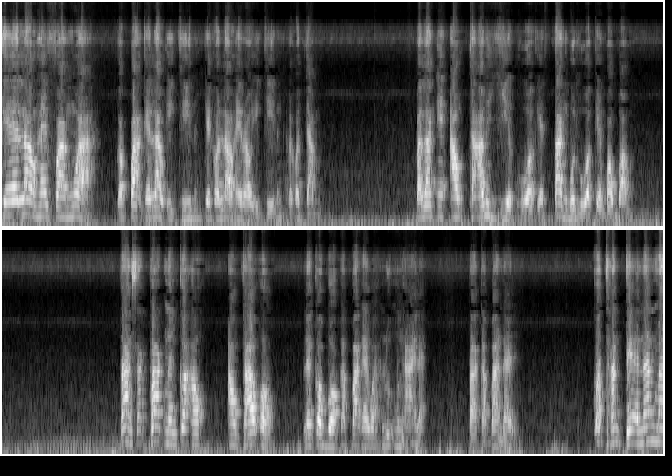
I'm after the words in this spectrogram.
แกเล่าให้ฟังว่าก็ป้าแกเล่าอีกทีนึงแกก็เล่าให้เราอีกทีนึงเราก็จำปาลังเอเอาเท้านี่เหยียบหัวแกตั้งบนหัวแกเบาๆตั้งสักพักหนึ่งก็เอาเอาเท้าออก แล้วก็บอกกับป้าแกว่า ลูกมึงหายแล้ว ป้ากลับบ้านได้เลยก็ทั้งแต่นั้นมา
